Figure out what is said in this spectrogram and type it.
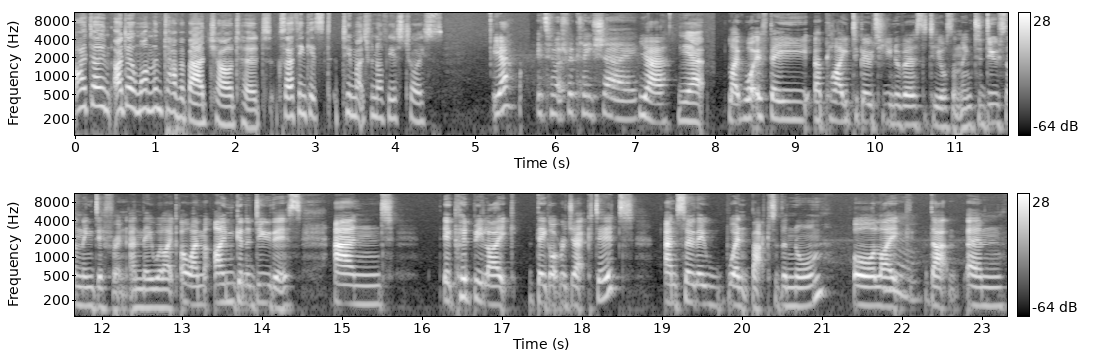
I don't. I don't want them to have a bad childhood because I think it's too much of an obvious choice. Yeah. It's too much of a cliche. Yeah. Yeah. Like what if they applied to go to university or something to do something different and they were like, "Oh, I'm I'm going to do this." And it could be like they got rejected and so they went back to the norm or like that um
